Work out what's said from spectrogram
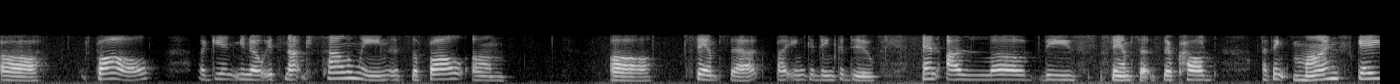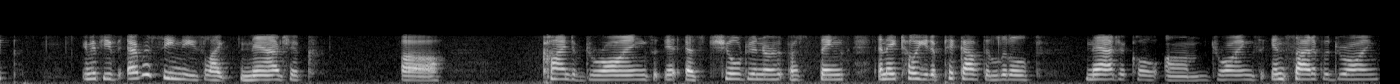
uh fall. Again, you know, it's not just Halloween, it's the fall um uh stamp set by Inkadinkado. And I love these stamp sets. They're called I think Mindscape. And if you've ever seen these like magic uh kind of drawings as children or, or things, and they tell you to pick out the little magical um, drawings inside of a drawing,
